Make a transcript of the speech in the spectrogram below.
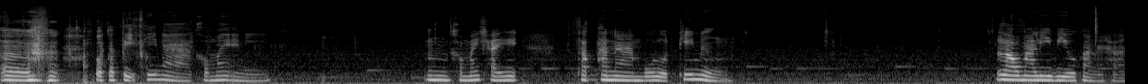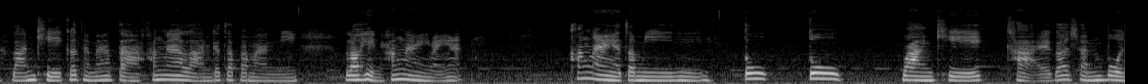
เออ ปกติพี่นาเขาไม่อันนี้ อืมเขาไม่ใช้ สรรพนามบุรุษที่หนึ่ง เรามารีวิวก่อนนะคะ ร้านเค้กก็จะหน้าตาข้างหน้าร้านก็จะประมาณนี้ เราเห็นข้างในไหมอะ่ะ ข้างในอะจะมีตู้ตู้วางเค้กขายก็ชั้นบน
